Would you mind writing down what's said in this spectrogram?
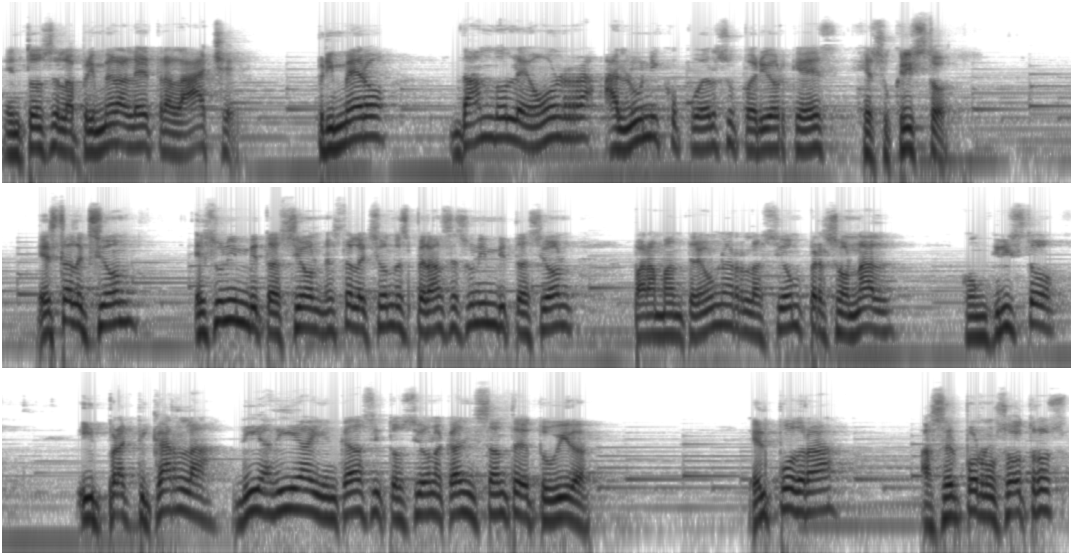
Entonces la primera letra, la H, primero dándole honra al único poder superior que es Jesucristo. Esta lección es una invitación, esta lección de esperanza es una invitación para mantener una relación personal con Cristo y practicarla día a día y en cada situación, a cada instante de tu vida. Él podrá hacer por nosotros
